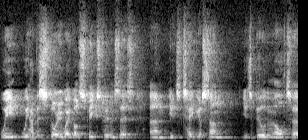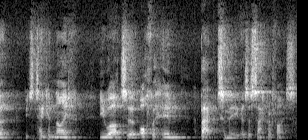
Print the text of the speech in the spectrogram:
We, we have this story where God speaks to him and says, um, You're to take your son, you're to build an altar, you're to take a knife, you are to offer him back to me as a sacrifice.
